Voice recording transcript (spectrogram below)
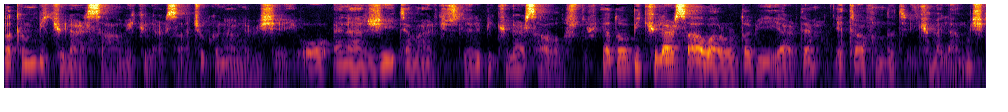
bakın biküler sağ, biküler sağ çok önemli bir şey. O enerji temerküsleri biküler sağ oluşturur. Ya da o biküler sağ var orada bir yerde etrafında kümelenmiş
